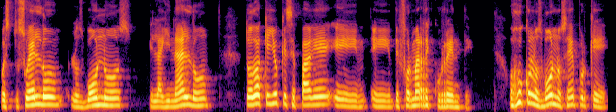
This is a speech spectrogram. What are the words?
pues tu sueldo, los bonos, el aguinaldo, todo aquello que se pague eh, eh, de forma recurrente. Ojo con los bonos, ¿eh? porque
